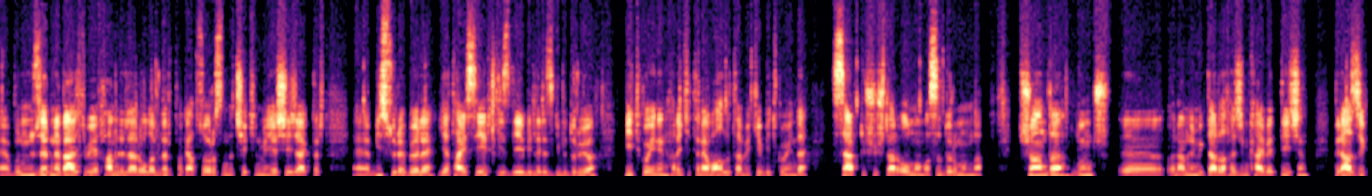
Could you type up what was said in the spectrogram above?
E, bunun üzerine belki bir hamleler olabilir fakat sonrasında çekilme yaşayacaktır. E, bir süre böyle yatay seyir izleyebiliriz gibi duruyor. Bitcoin'in hareketine bağlı tabii ki Bitcoin'de sert düşüşler olmaması durumunda. Şu anda Lunch önemli miktarda hacim kaybettiği için birazcık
